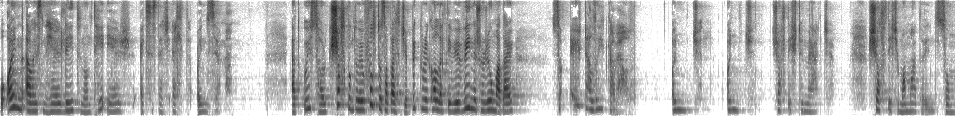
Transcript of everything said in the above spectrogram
Og ein av hessen her liten, det er eksistensielt øynsømme. At ui sorg, selv om du har fullt oss av folk, bygger i kollektiv, vi viner som roma der, så er det lykka vel ønsken, ønsken, selv ikke til meg, selv ikke mamma døgn som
